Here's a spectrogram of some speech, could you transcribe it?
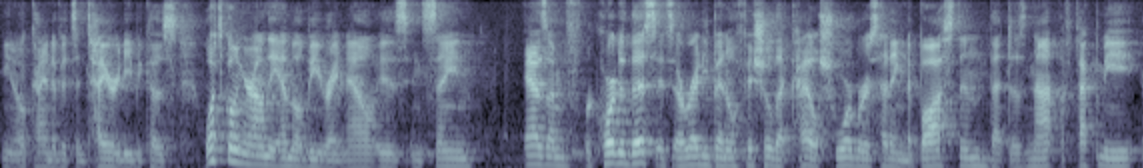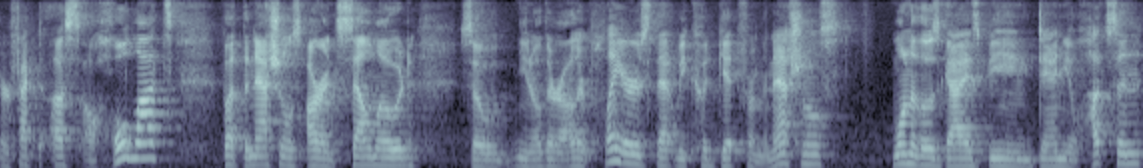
you know, kind of its entirety, because what's going around the MLB right now is insane as I've recorded this, it's already been official that Kyle Schwarber is heading to Boston. That does not affect me or affect us a whole lot, but the Nationals are in sell mode. So, you know, there are other players that we could get from the Nationals. One of those guys being Daniel Hudson,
